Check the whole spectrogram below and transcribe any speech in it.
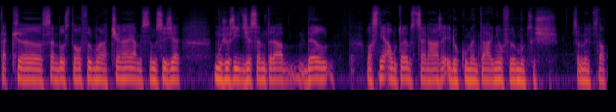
tak eh, jsem byl z toho filmu nadšený a myslím si, že můžu říct, že jsem teda byl vlastně autorem scénáře i dokumentárního filmu, což se mi snad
